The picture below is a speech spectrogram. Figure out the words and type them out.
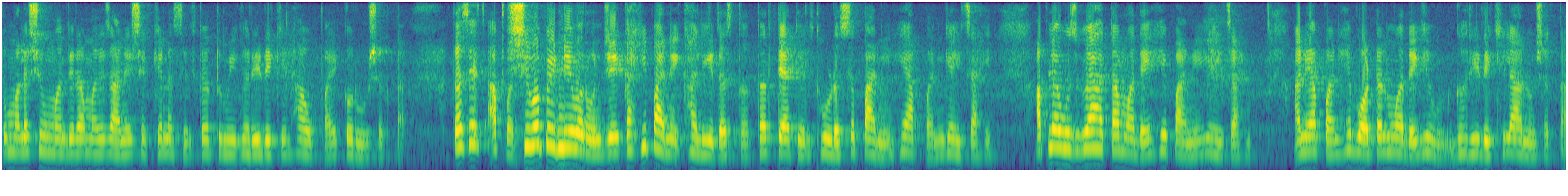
तुम्हाला शिव मंदिरामध्ये जाणे शक्य नसेल तर तुम्ही घरी देखील हा उपाय करू शकता. तसेच आपण शिवपिंडीवरून जे काही पाणी खाली येत असतं तर त्यातील थोडंसं पाणी हे आपण घ्यायचं आहे. आपल्या उजव्या हातामध्ये हे पाणी घ्यायचं आहे. आणि आपण हे बॉटलमध्ये घेऊन घरी देखील आणू शकता.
